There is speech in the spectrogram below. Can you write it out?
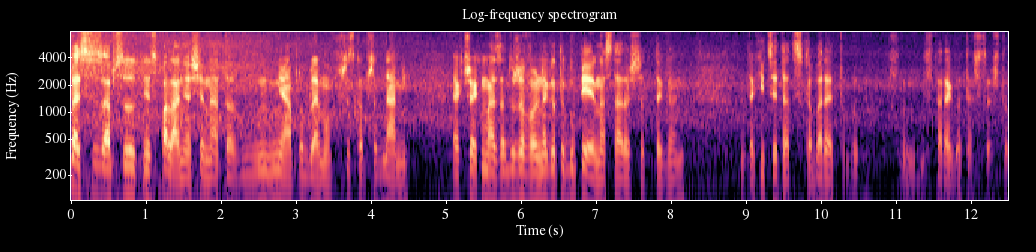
bez absolutnie spalania się na to. Nie ma problemu. Wszystko przed nami. Jak człowiek ma za dużo wolnego, to głupieje na starość od tego. Nie? Taki cytat z kabaretu był. Starego też zresztą.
